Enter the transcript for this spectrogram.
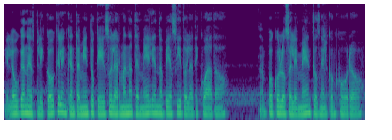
Logan explicó que el encantamiento que hizo la hermana de Amelia no había sido el adecuado. Tampoco los elementos ni el conjuro.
